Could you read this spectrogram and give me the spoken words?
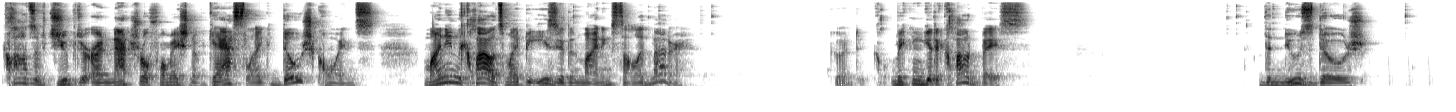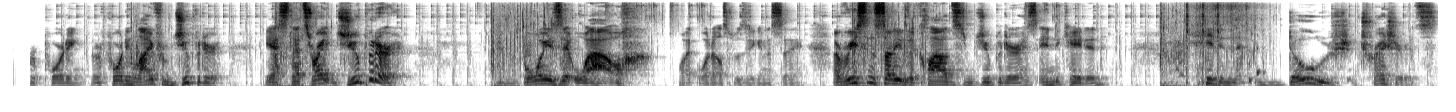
Clouds of Jupiter are a natural formation of gas-like Dogecoins. Mining the clouds might be easier than mining solid matter. Good. We can get a cloud base. The news Doge reporting reporting live from Jupiter. Yes, that's right, Jupiter. And boy is it wow. What, what else was he going to say? A recent study of the clouds from Jupiter has indicated hidden Doge treasures.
